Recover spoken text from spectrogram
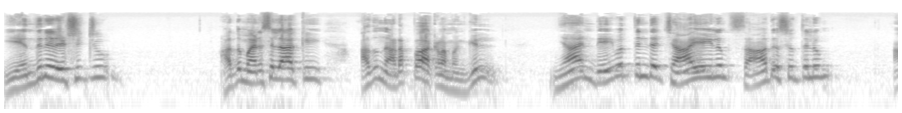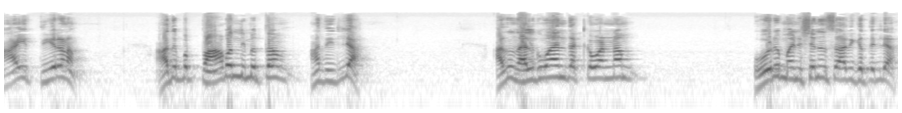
എന്തിനു രക്ഷിച്ചു? അത് മനസ്സിലാക്കി അത് നടപ്പാക്കണമെങ്കിൽ ഞാൻ ദൈവത്തിന്റെ ഛായയിലും സാദൃശ്യത്തിലും ആയിത്തീരണം. അതിപ്പോൾ പാപനിമിത്തം അതില്ല. അത് നൽകുവാൻ തക്കവണ്ണം ഒരു മനുഷ്യനും സാധിക്കത്തില്ല.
